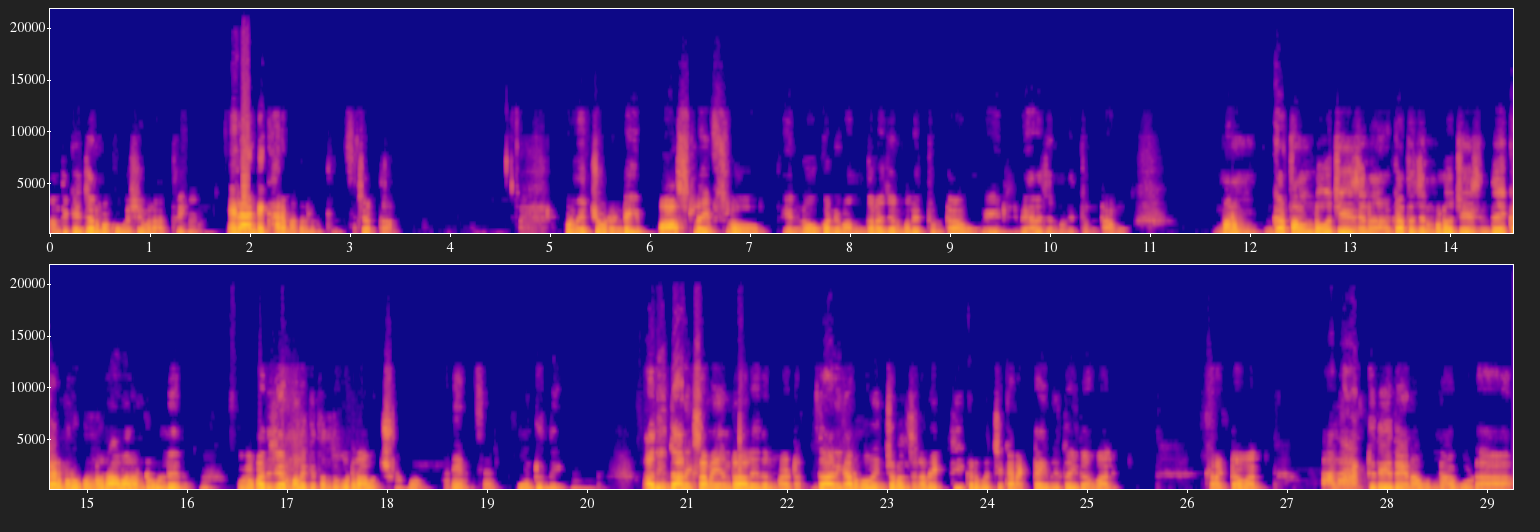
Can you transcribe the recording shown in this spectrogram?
అందుకే జన్మకు శివరాత్రి. ఎలాంటి కర్మ సార్ చెప్తాను ఇప్పుడు మీరు చూడండి పాస్ట్ లైఫ్స్లో ఎన్నో కొన్ని వందల జన్మలు ఎత్తుంటాము వేల జన్మలు ఎత్తుంటాము. మనం గతంలో చేసిన గత జన్మలో చేసిందే కర్మ రూపంలో రావాలని రూల్ లేదు. ఒక పది జన్మల క్రితం కూడా రావచ్చు. ఉంటుంది. అది దానికి సమయం రాలేదన్నమాట. దానికి అనుభవించవలసిన వ్యక్తి ఇక్కడికి వచ్చి కనెక్ట్ అయ్యి మీతో ఇది అవ్వాలి కనెక్ట్ అవ్వాలి. అలాంటిది ఏదైనా ఉన్నా కూడా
